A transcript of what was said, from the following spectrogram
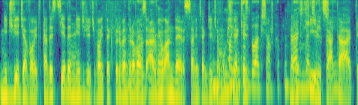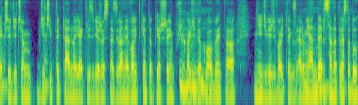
Niedźwiedzia Wojtka. To jest jeden Tak. niedźwiedź Wojtek, który wędrował z armią tak. Andersa, więc jak dzieciom Mhm. mówi się jakie też była książka, prawda? nawet Dla kilka, dzieci. tak. Jak Tak. się dzieciom, dzieci pyta, no jakie zwierzę jest nazywane Wojtkiem, to pierwsze im przychodzi do Mhm. głowy to niedźwiedź Wojtek z armii Andersa. Natomiast to był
